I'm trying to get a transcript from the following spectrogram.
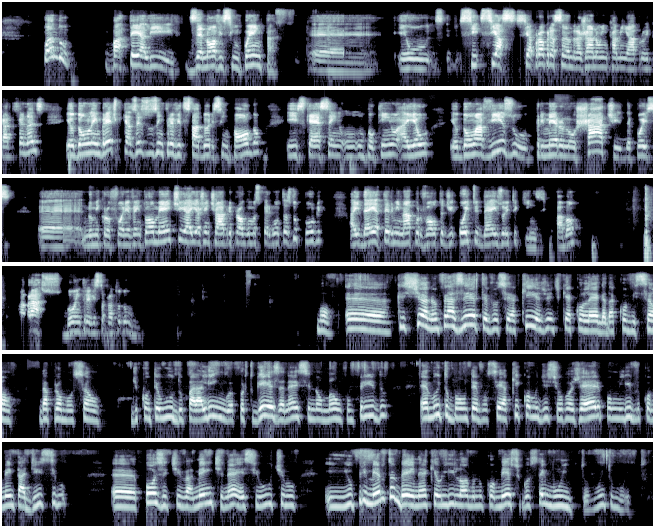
Quando bater ali 19h50, é, eu, se, se, a, se a própria Sandra já não encaminhar para o Ricardo Fernandes, eu dou um lembrete, porque às vezes os entrevistadores se empolgam e esquecem um, um pouquinho, aí eu eu dou um aviso primeiro no chat, depois é, no microfone eventualmente, e aí a gente abre para algumas perguntas do público. A ideia é terminar por volta de 8h10, 8h15, tá bom? Um abraço, boa entrevista para todo mundo. Bom, é, Cristiano, é um prazer ter você aqui. A gente que é colega da comissão da promoção de conteúdo para a língua portuguesa, né? esse nomão cumprido. É muito bom ter você aqui, como disse o Rogério, com um livro comentadíssimo, é, positivamente, né? Esse último e o primeiro também, né? Que eu li logo no começo, gostei muito, muito, muito.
